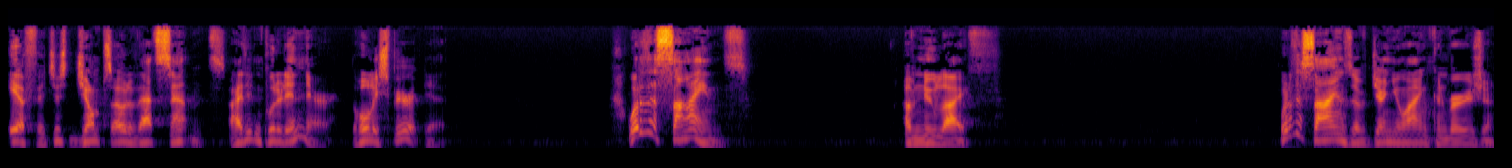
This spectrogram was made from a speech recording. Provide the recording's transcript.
if, it just jumps out of that sentence. I didn't put it in there. The Holy Spirit did. What are the signs of new life? What are the signs of genuine conversion?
